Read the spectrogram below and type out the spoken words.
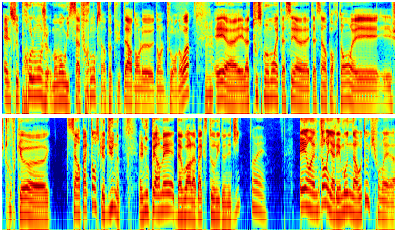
elle se prolonge au moment où ils s'affrontent un peu plus tard dans le, dans le tournoi. Et, euh, et là, tout ce moment est assez, euh, est assez important. Et, et je trouve que euh, c'est impactant parce que d'une, elle nous permet d'avoir la backstory de Neji. Ouais. Et en même temps, il y a les mots de Naruto qui font euh,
